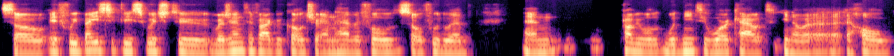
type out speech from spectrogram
So if we basically switch to regenerative agriculture and have a full soil food web and probably will, would need to work out, you know, a, a whole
